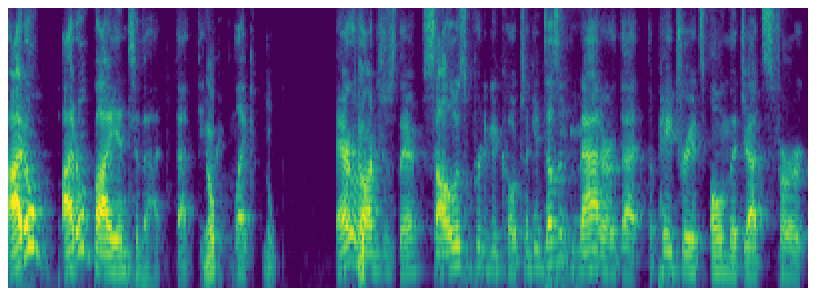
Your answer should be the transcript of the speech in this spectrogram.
I don't I don't buy into that that theory. Nope. Like nope. Aaron nope. Rodgers is there. Saleh is a pretty good coach. Like it doesn't matter that the Patriots own the Jets for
